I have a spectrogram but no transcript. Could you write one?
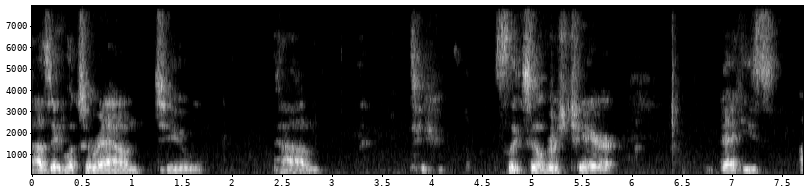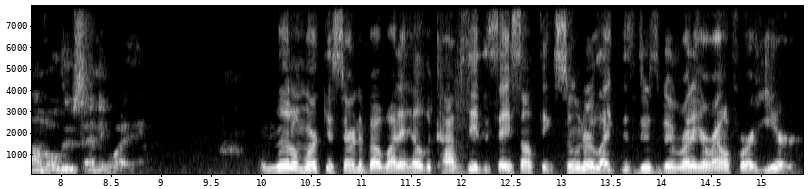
Kaze looks around to um, to Slick Silver's chair that he's on the loose anyway. I'm a little more concerned about why the hell the cops did to say something sooner. Like this dude's been running around for a year.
